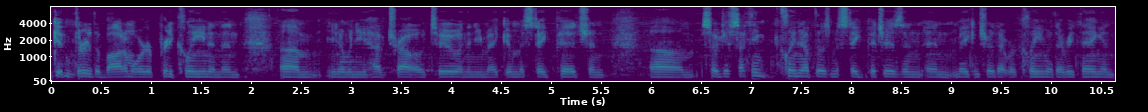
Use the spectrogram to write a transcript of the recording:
getting through the bottom order pretty clean, and then um, you know when you have Trout 0-2 and then you make a mistake pitch, and um, so just I think cleaning up those mistake pitches and, and making sure that we're clean with everything, and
